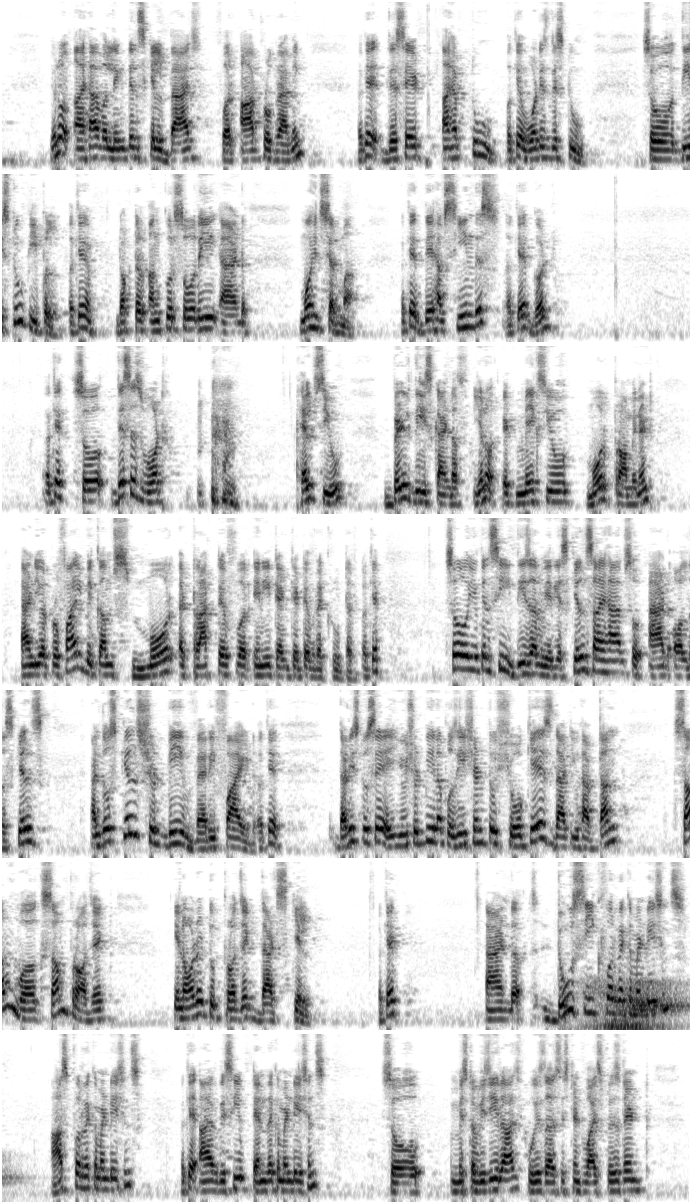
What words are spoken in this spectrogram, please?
you know, I have a LinkedIn skill badge for R programming. Okay, they said I have two. Okay, what is this two? So these two people, okay, Dr. Ankur Sori and Mohit Sharma. Okay, they have seen this. Okay, good. Okay, so this is what helps you build these kind of you know it makes you more prominent and your profile becomes more attractive for any tentative recruiter okay? So you can see these are various skills i have so add all the skills and those skills should be verified okay? That is to say you should be in a position to showcase that you have done some work some project in order to project that skill okay and uh, do seek for recommendations. Ask for recommendations. Okay i have received 10 recommendations. So mr vijay raj who is the assistant vice president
